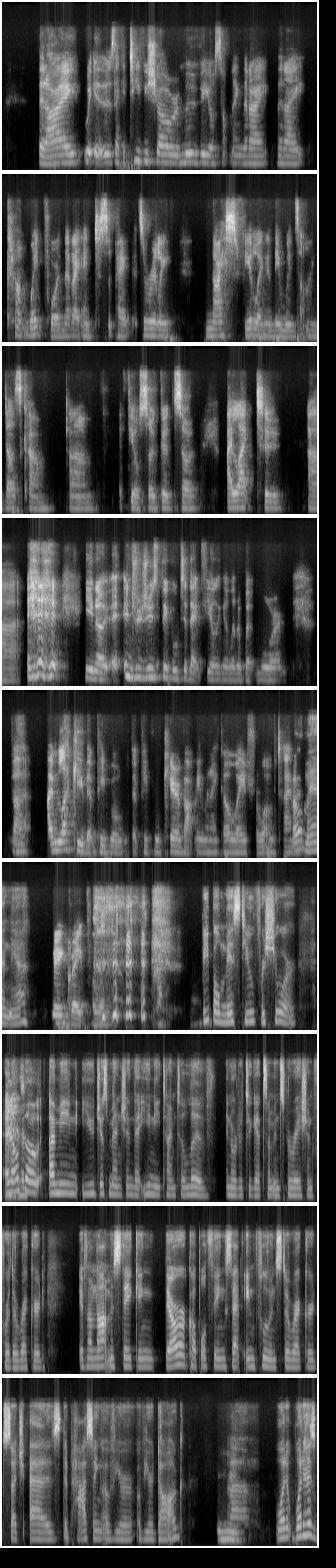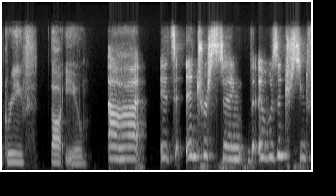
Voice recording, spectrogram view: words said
that I it was like a TV show or a movie or something that I that I can't wait for and that I anticipate. It's a really nice feeling, and then when something does come, um, it feels so good. So I like to. Uh, you know, introduce people to that feeling a little bit more, but Yeah. I'm lucky that people that people care about me when I go away for a long time. Oh, man. Yeah. very grateful. People missed you for sure. And also, I mean, you just mentioned that you need time to live in order to get some inspiration for the record. If I'm not mistaken, there are a couple things that influenced the record, such as the passing of your of your dog. Mhm. Um, what what has grief taught you? Uh, it's interesting. It was interesting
